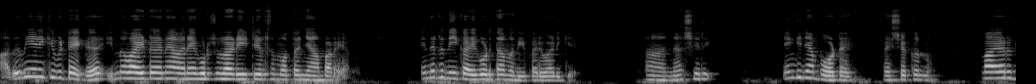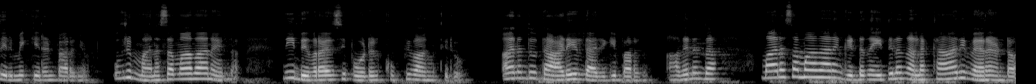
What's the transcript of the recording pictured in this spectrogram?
അത് നീ എനിക്ക് വിട്ടേക്ക്. ഇന്ന് വൈകിട്ട് തന്നെ അവനെക്കുറിച്ചുള്ള ഡീറ്റെയിൽസ് മൊത്തം ഞാൻ പറയാം. എന്നിട്ട് നീ കൈ കൊടുത്താൽ മതി പരിപാടിക്ക്. ആ എന്നാൽ ശരി. എങ്കിൽ ഞാൻ പോട്ടെ. വിശക്കുന്നു. വയറ് തിരുമ്മി കിരൺ പറഞ്ഞു. ഒരു മനസമാധാനമില്ല. നീ ബിവറേഴ്സിൽ പോയിട്ട് ഒരു കുപ്പി വാങ്ങി വാങ്ങിത്തരൂ അനന്തു താടിയിൽ തഴുകി പറഞ്ഞു. അതിനെന്താ? മനസമാധാനം കിട്ടുന്ന ഇതിൽ നല്ല കാര്യം വേറെ ഉണ്ടോ?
